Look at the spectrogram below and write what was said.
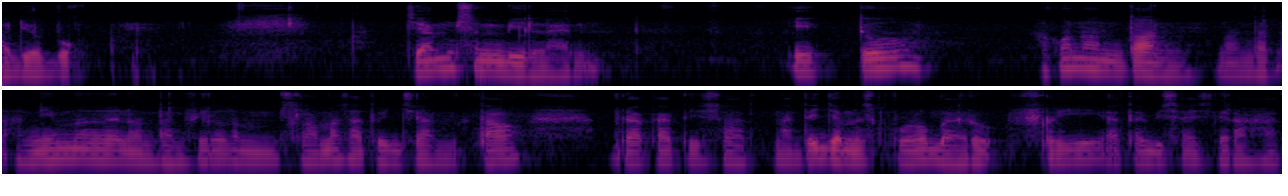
audiobook. Jam 9 itu aku nonton nonton anime nonton film selama satu jam atau berapa episode. Nanti jam 10 baru free atau bisa istirahat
